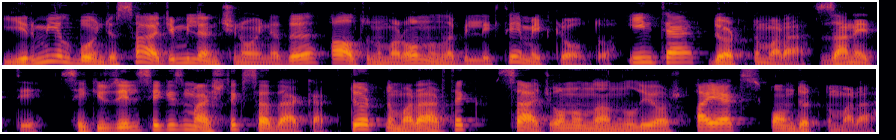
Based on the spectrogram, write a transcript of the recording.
20 yıl boyunca sadece Milan için oynadı. 6 numara onunla birlikte emekli oldu. Inter 4 numara. Zanetti. 858 maçlık sadakat. 4 numara artık sadece onunla anılıyor. Ajax 14 numara.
